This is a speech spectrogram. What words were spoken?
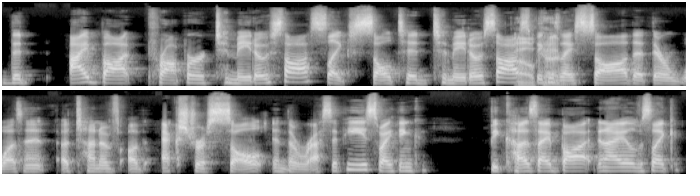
the I bought proper tomato sauce, like salted tomato sauce, Okay. because I saw that there wasn't a ton of, of extra salt in the recipe. So I think because I bought, and I was like,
